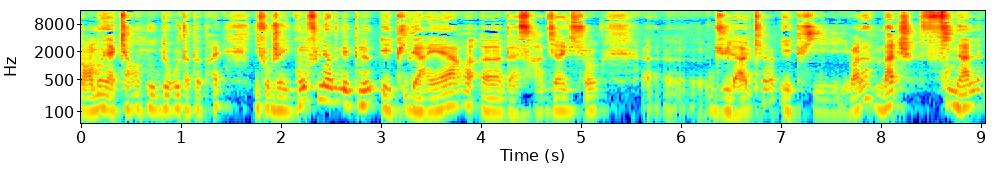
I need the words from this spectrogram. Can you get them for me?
Normalement, il y a 40 minutes de route à peu près. Il faut que j'aille gonfler un de mes pneus. Et puis derrière, euh, bah, sera direction euh, du lac. Et puis voilà, match final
